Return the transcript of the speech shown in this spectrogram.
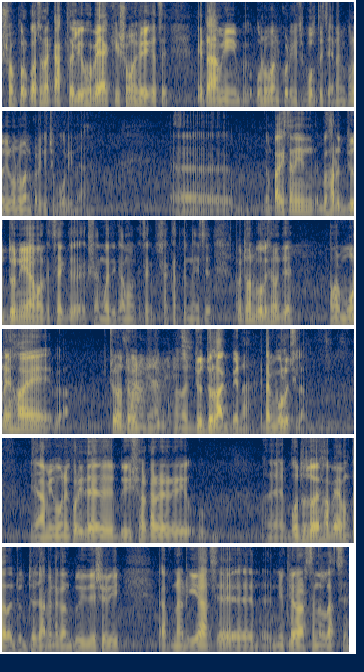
সম্পর্ক আছে না? কাকতালীয়ভাবে একই সময় হয়ে গেছে। এটা আমি অনুমান করে কিছু বলতে চাই না। আমি কোনোদিন অনুমান করে কিছু বলি না। যেমন পাকিস্তানি ভারত যুদ্ধ নিয়ে আমার কাছে এক এক সাংবাদিক আমার কাছে একটা সাক্ষাৎকার নিয়েছে। আমি তখন বলেছিলাম যে আমার মনে হয় চূড়ান্তভাবে আমি যুদ্ধ- হ্যাঁ, লাগবে না। এটা আমি বলেছিলাম। যে আমি মনে করি যে দুই সরকারেরই মানে বোধোদয় হবে এবং তারা যুদ্ধে যাবে না। কারণ দুই দেশেরই আপনার ইয়ে আছে নিউক্লিয়ার আর্সেনাল আছে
